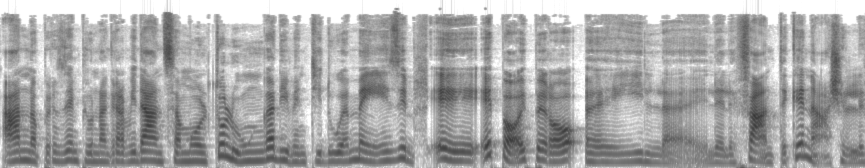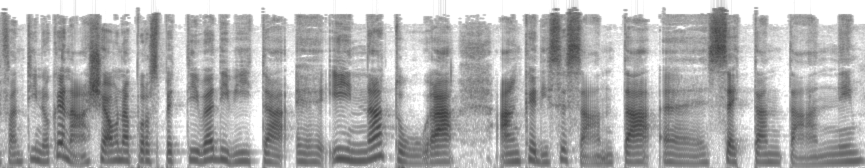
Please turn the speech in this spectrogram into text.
hanno per esempio una gravidanza molto lunga di 22 mesi e, e poi però eh, il, l'elefante che nasce, l'elefantino che nasce ha una prospettiva di vita eh, in natura anche di 60-70 eh, anni.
